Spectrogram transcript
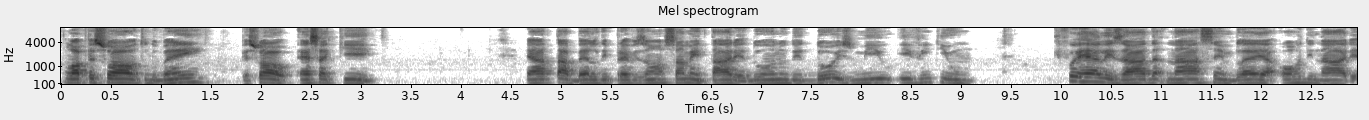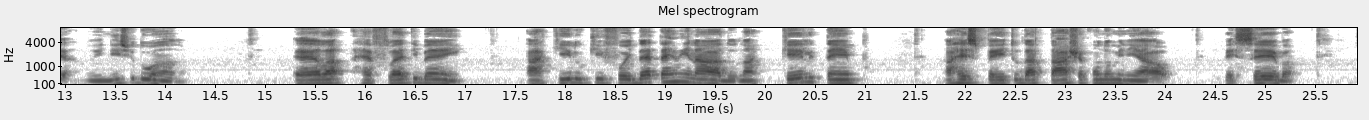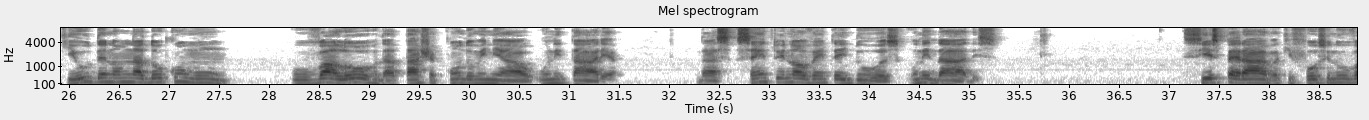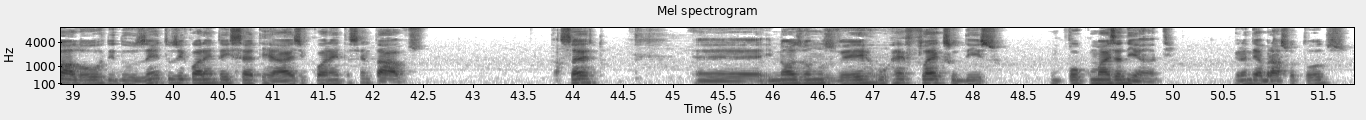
Olá pessoal, tudo bem? Pessoal, essa aqui é a tabela de previsão orçamentária do ano de 2021, que foi realizada na Assembleia Ordinária no início do ano. Ela reflete bem aquilo que foi determinado naquele tempo a respeito da taxa condominial. Perceba que o denominador comum o valor da taxa condominial unitária das 192 unidades se esperava que fosse no valor de R$ 247,40. Tá certo? É, e nós vamos ver o reflexo disso um pouco mais adiante. Grande abraço a todos.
